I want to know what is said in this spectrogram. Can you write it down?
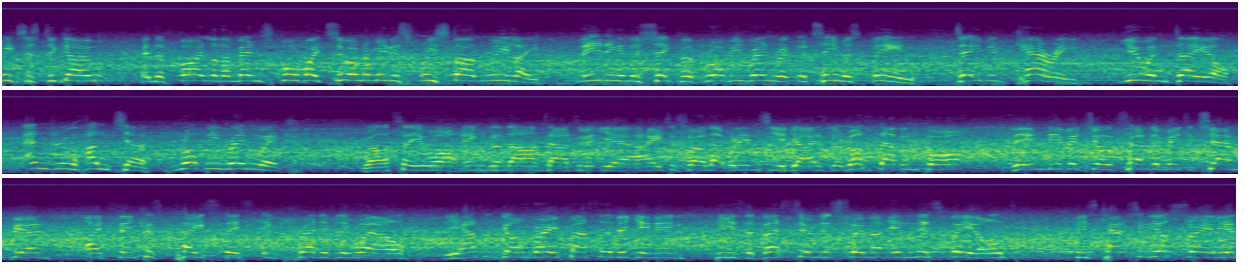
metres to go in the final of the men's 4x200 metres freestyle relay. Leading in the shape of Robbie Renwick. The team has been David Carry, Ewan Dale, Andrew Hunter, Robbie Renwick. Well, I'll tell you what, England aren't out of it yet. I hate to throw that one into you guys, but Ross Davenport the individual 200 metre champion, I think has paced this incredibly well. He hasn't gone very fast at the beginning. He's the best 200 swimmer in this field. He's catching the Australian.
